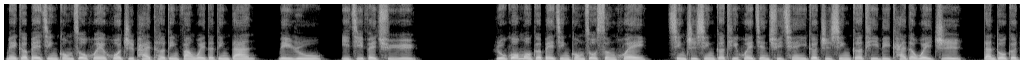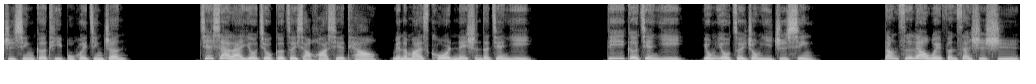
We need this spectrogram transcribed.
每个背景工作会或指派特定范围的订单，例如一计费区域。如果某个背景工作损毁，新执行个体会捡取前一个执行个体离开的位置，但多个执行个体不会竞争。接下来有九个最小化协调 （Minimize Coordination） 的建议。第一个建议：拥有最终一致性。当资料未分散式时，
